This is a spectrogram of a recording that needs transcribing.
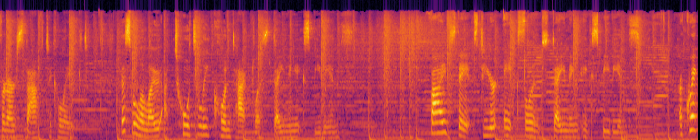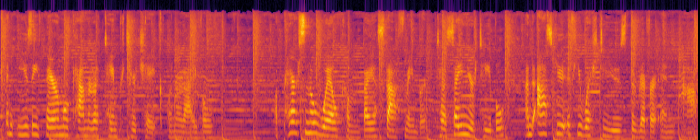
for our staff to collect. This will allow a totally contactless dining experience. Five steps to your excellent dining experience. A quick and easy thermal camera temperature check on arrival. A personal welcome by a staff member to assign your table and ask you if you wish to use the River Inn app.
